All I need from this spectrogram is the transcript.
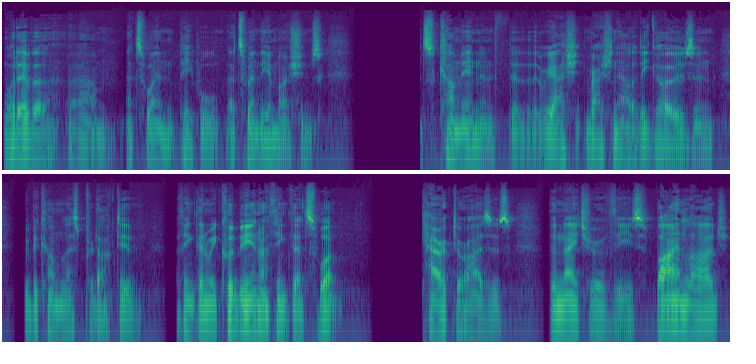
whatever, um, that's when people, that's when the emotions come in and the, the reaction, rationality goes, and we become less productive, I think, than we could be. And I think that's what characterizes the nature of these, by and large,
